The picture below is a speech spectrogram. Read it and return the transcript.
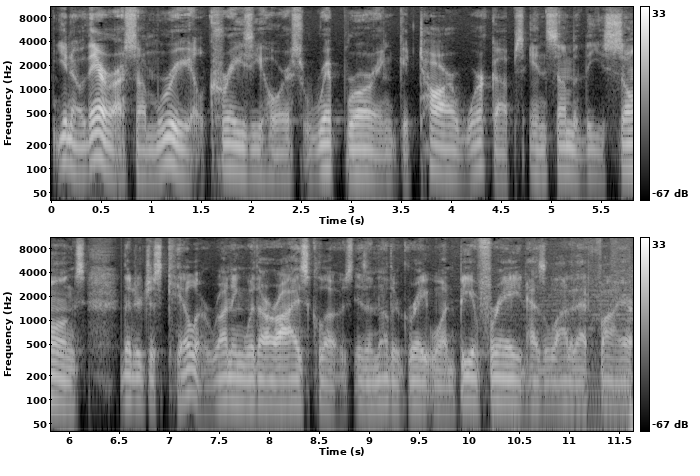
you know, there are some real Crazy Horse rip roaring guitar workups in some of these songs that are just killer. Running with Our Eyes Closed is another great one. Be Afraid has a lot of that fire.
